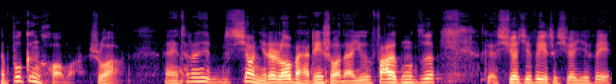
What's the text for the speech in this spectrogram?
那不更好吗？是吧？哎，他说像你这老板真少呢，有发的工资，学习费是学习费。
